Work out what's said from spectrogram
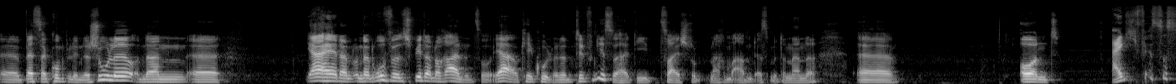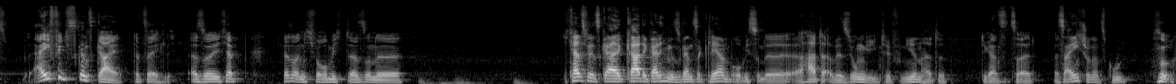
äh, bester Kumpel in der Schule und dann, äh, ja, hey, dann, und dann rufe uns später noch an und so. Ja, okay, cool. Und dann telefonierst du halt die zwei Stunden nach dem Abendessen miteinander. Äh, und eigentlich ist das, eigentlich finde ich es ganz geil, tatsächlich. Also ich habe, ich weiß auch nicht, warum ich da so eine, ich kann es mir jetzt gerade gar nicht mehr so ganz erklären, warum ich so eine harte Aversion gegen Telefonieren hatte, die ganze Zeit. Das ist eigentlich schon ganz cool. So.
